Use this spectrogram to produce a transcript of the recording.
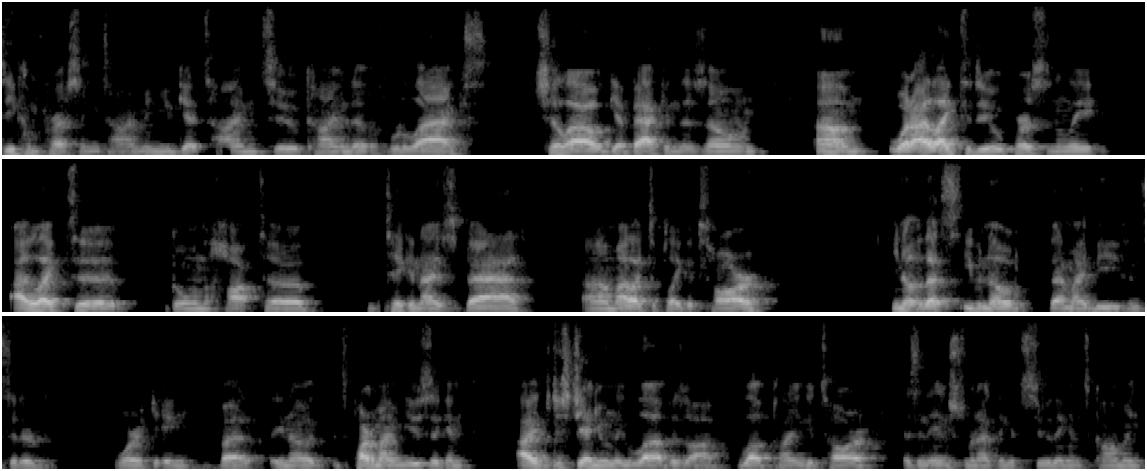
decompressing time and you get time to kind of relax, chill out, get back in the zone. Um, what I like to do personally, I like to go in the hot tub, take a nice bath. Um, I like to play guitar you know that's even though that might be considered working but you know it's part of my music and i just genuinely love is i uh, love playing guitar as an instrument. I think it's soothing and it's calming.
